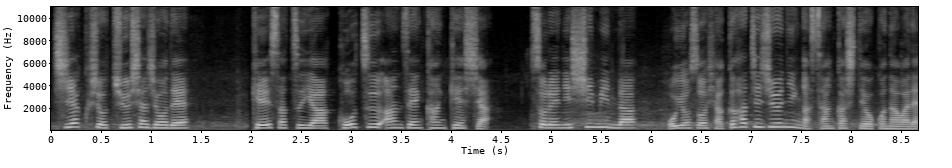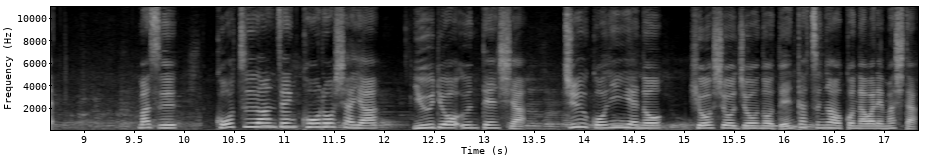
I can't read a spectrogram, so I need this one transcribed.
市役所駐車場で、警察や交通安全関係者、それに市民らおよそ180人が参加して行われ、まず、交通安全功労者や有料運転者15人への表彰状の伝達が行われました。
